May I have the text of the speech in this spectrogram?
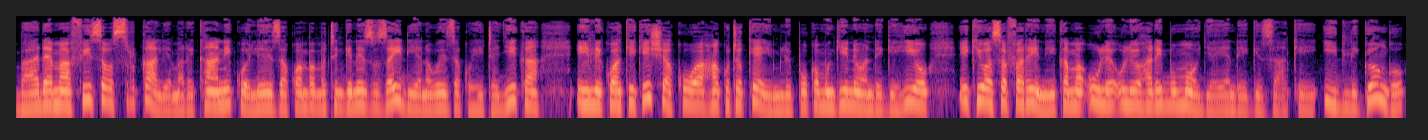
baada ya maafisa wa serikali ya Marekani kueleza kwamba matengenezo zaidi yanaweza kuhitajika ili kuhakikisha kuwa hakutokei mlipuko mwingine wa ndege hiyo ikiwa safarini kama ule ulioharibu moja ya ndege zake. Id Ligongo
